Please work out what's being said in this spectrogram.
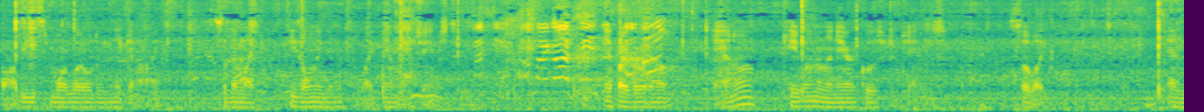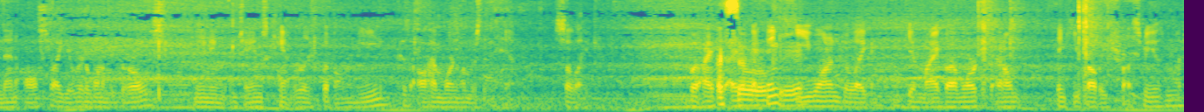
Bobby's more loyal to Nick and I. So then like he's only gonna like family with James too. If I vote out Anna, Caitlin, and then Eric goes to James. So like and then also I get rid of one of the girls, meaning James can't really flip on me because I'll have more numbers than him. So like, but I, I, so I think OP. he wanted to like give Michael out more because I don't think he probably trusts me as much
